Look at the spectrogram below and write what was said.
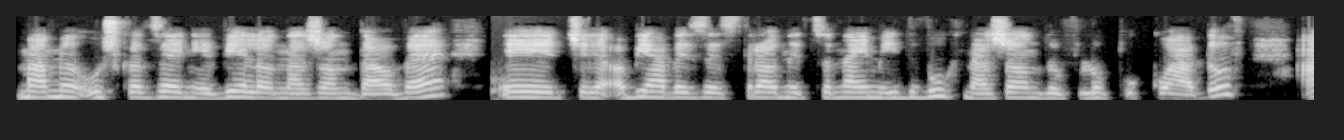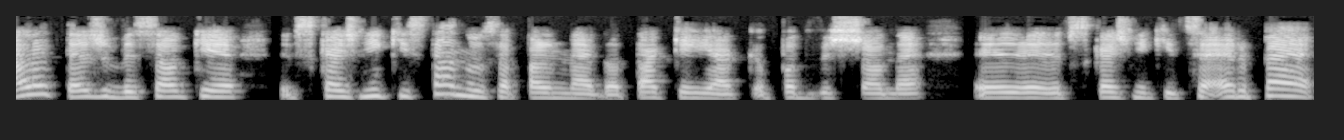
mamy uszkodzenie wielonarządowe, czyli objawy ze strony co najmniej dwóch narządów lub układów, ale też wysokie wskaźniki stanu zapalnego, takie jak podwyższone y, wskaźniki CRP,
